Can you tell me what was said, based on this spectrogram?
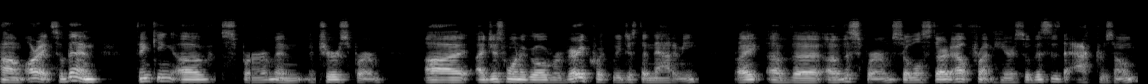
Um, all right, so then thinking of sperm and mature sperm, uh, I just want to go over very quickly just anatomy, right, of the of the sperm. So we'll start out front here. So this is the acrosome,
